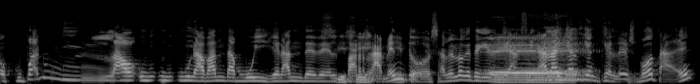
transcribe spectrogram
ocupan una banda muy grande del Parlamento. ¿Sabes lo que te quiero decir? Al final hay alguien eh, que les vota, ¿eh?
